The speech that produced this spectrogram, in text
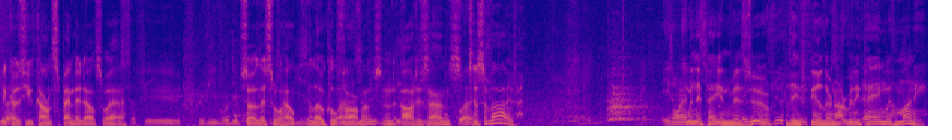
Because you can't spend it elsewhere. So this will help local farmers and artisans to survive. When they pay in mesure, they feel they're not really paying with money.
